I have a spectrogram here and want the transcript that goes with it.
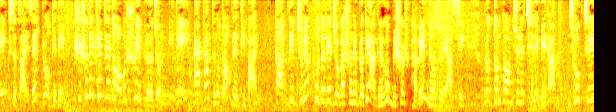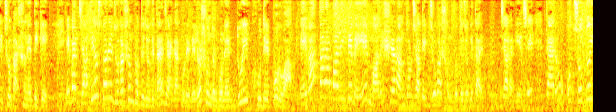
এক্সারসাইজের প্রতিদিন। শিশুদের ক্ষেত্রে তো অবশ্যই প্রয়োজন। এতে একাগ্রতাও বৃদ্ধি পায়। কাকদ্বীপ জুড়েও ক্ষুদদের যোগাসনের প্রতি আগ্রহ বিশেষভাবে নজরে আসছে। প্রত্যন্ত অঞ্চলের ছেলেমেয়েরা ঝুঁকছে যোগাসনের দিকে। এবার জাতীয় স্তরে যোগাসন প্রতিযোগিতায় জায়গা করে নিল সুন্দরবনের দুই খুদে পড়ুয়া। এবার তারা পালিয়ে দেবে মালয়েশিয়ার আন্তর্জাতিক যোগাসন প্রতিযোগিতায়। জানা গিয়েছে, তেরো ও চোদ্দই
